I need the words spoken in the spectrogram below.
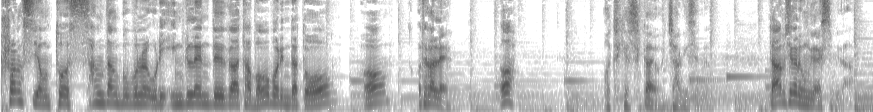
프랑스 영토 상당 부분을 우리 잉글랜드가 다 먹어버린다 또. 어? 어떡할래? 어? 어떻게 했을까요? 장이세는. 다음 시간에 공개하겠습니다.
